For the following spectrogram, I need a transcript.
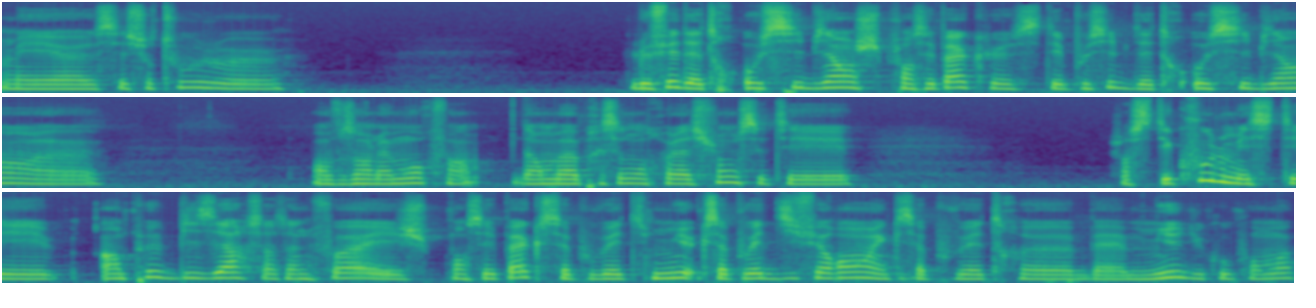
mais euh, c'est surtout euh, le fait d'être aussi bien. Je pensais pas que c'était possible d'être aussi bien euh, en faisant l'amour. Enfin, dans ma précédente relation, c'était. Genre, c'était cool, mais c'était un peu bizarre certaines fois, et je pensais pas que ça pouvait être mieux, que ça pouvait être différent et que ça pouvait être euh, bah, mieux du coup pour moi.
